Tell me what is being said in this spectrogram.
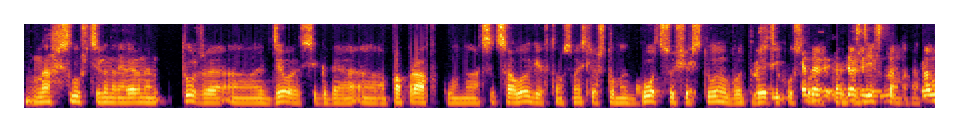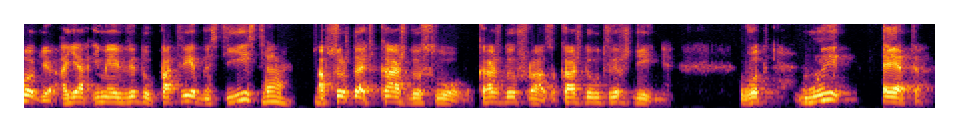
Наши слушатели, наверное, тоже э, делают всегда э, поправку на социологию, в том смысле, что мы год существуем вот Слушайте, в этих условиях. Я даже, даже здесь, не там, социологию, а я имею в виду, потребность есть да. обсуждать каждое слово, каждую фразу, каждое утверждение. Вот мы это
